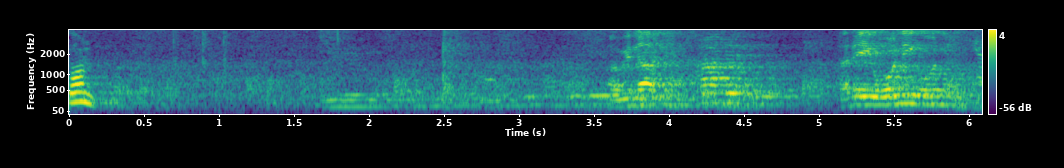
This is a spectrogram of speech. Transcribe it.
कौन? अविनाश। अरे वो नहीं वो नहीं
